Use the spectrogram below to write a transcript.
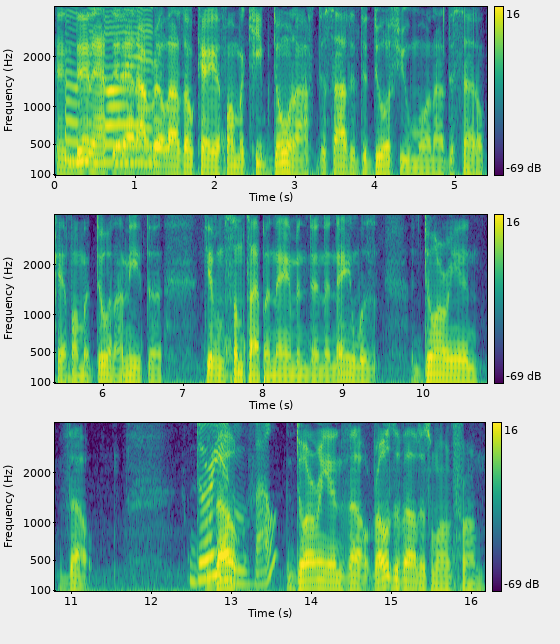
And Oh then after that, I realized, okay, if I'm gonna keep doing, it, I've decided to do a few more, and I decided, okay, if I'm gonna do it, I need to give him some type of name, and then the name was Dorian Velt. Dorian Vel- Velt. Dorian Velt. Roosevelt is where I'm from.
